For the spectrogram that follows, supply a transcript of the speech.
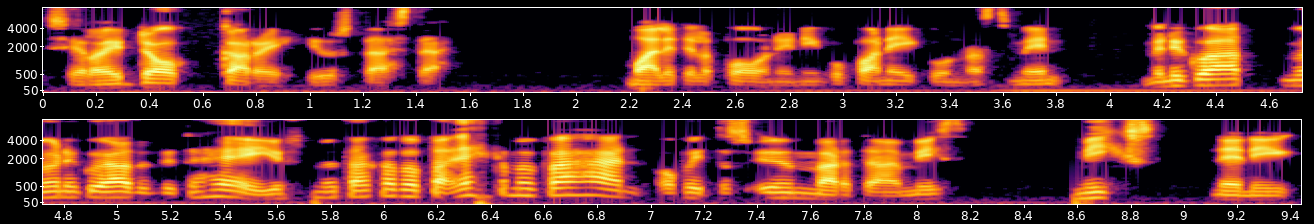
siellä oli dokkari just tästä My Little Pony niin kuin fanikunnasta. Me, me, niin kuin, me niin kuin ajateltiin, että hei, jos me katsotaan, ehkä me vähän opittaisiin ymmärtää, mis, miksi ne, niin,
